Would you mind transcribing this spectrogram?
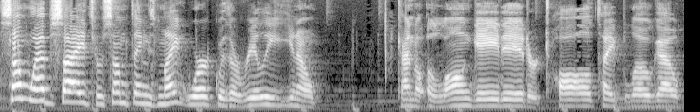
some websites or some things might work with a really, you know, kind of elongated or tall type logo.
